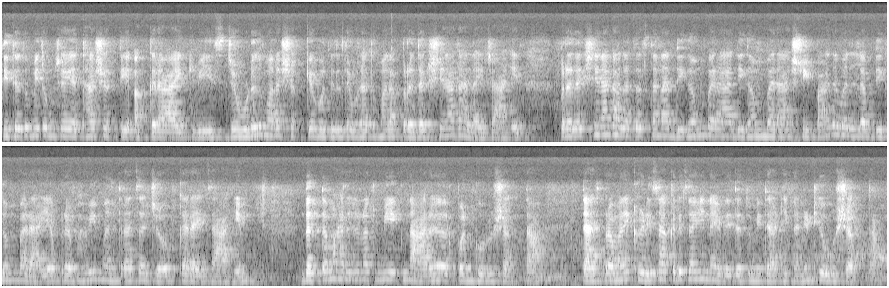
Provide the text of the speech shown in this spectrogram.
तिथे तुम्ही तुमच्या यथाशक्ती अकरा एकवीस जेवढं तुम्हाला शक्य होतील तेवढ्या तुम्हाला प्रदक्षिणा घालायच्या आहेत. प्रदक्षिणा घालत असताना दिगंबरा दिगंबरा श्रीपाद वल्लभ दिगंबरा या प्रभावी मंत्राचा जप करायचा आहे. दत्त महाराजांना तुम्ही एक नारळ अर्पण करू शकता. त्याचप्रमाणे खडीसाखरेचाही नैवेद्य तुम्ही त्या ठिकाणी ठेवू शकता.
